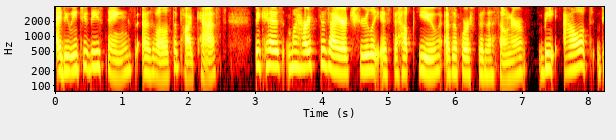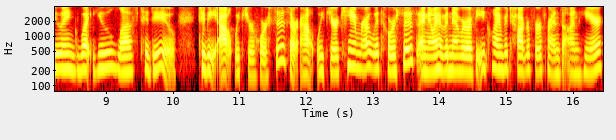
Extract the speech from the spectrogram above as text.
I do each of these things, as well as the podcast, because my heart's desire truly is to help you as a horse business owner be out doing what you love to do, to be out with your horses or out with your camera with horses. I know I have a number of equine photographer friends on here.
